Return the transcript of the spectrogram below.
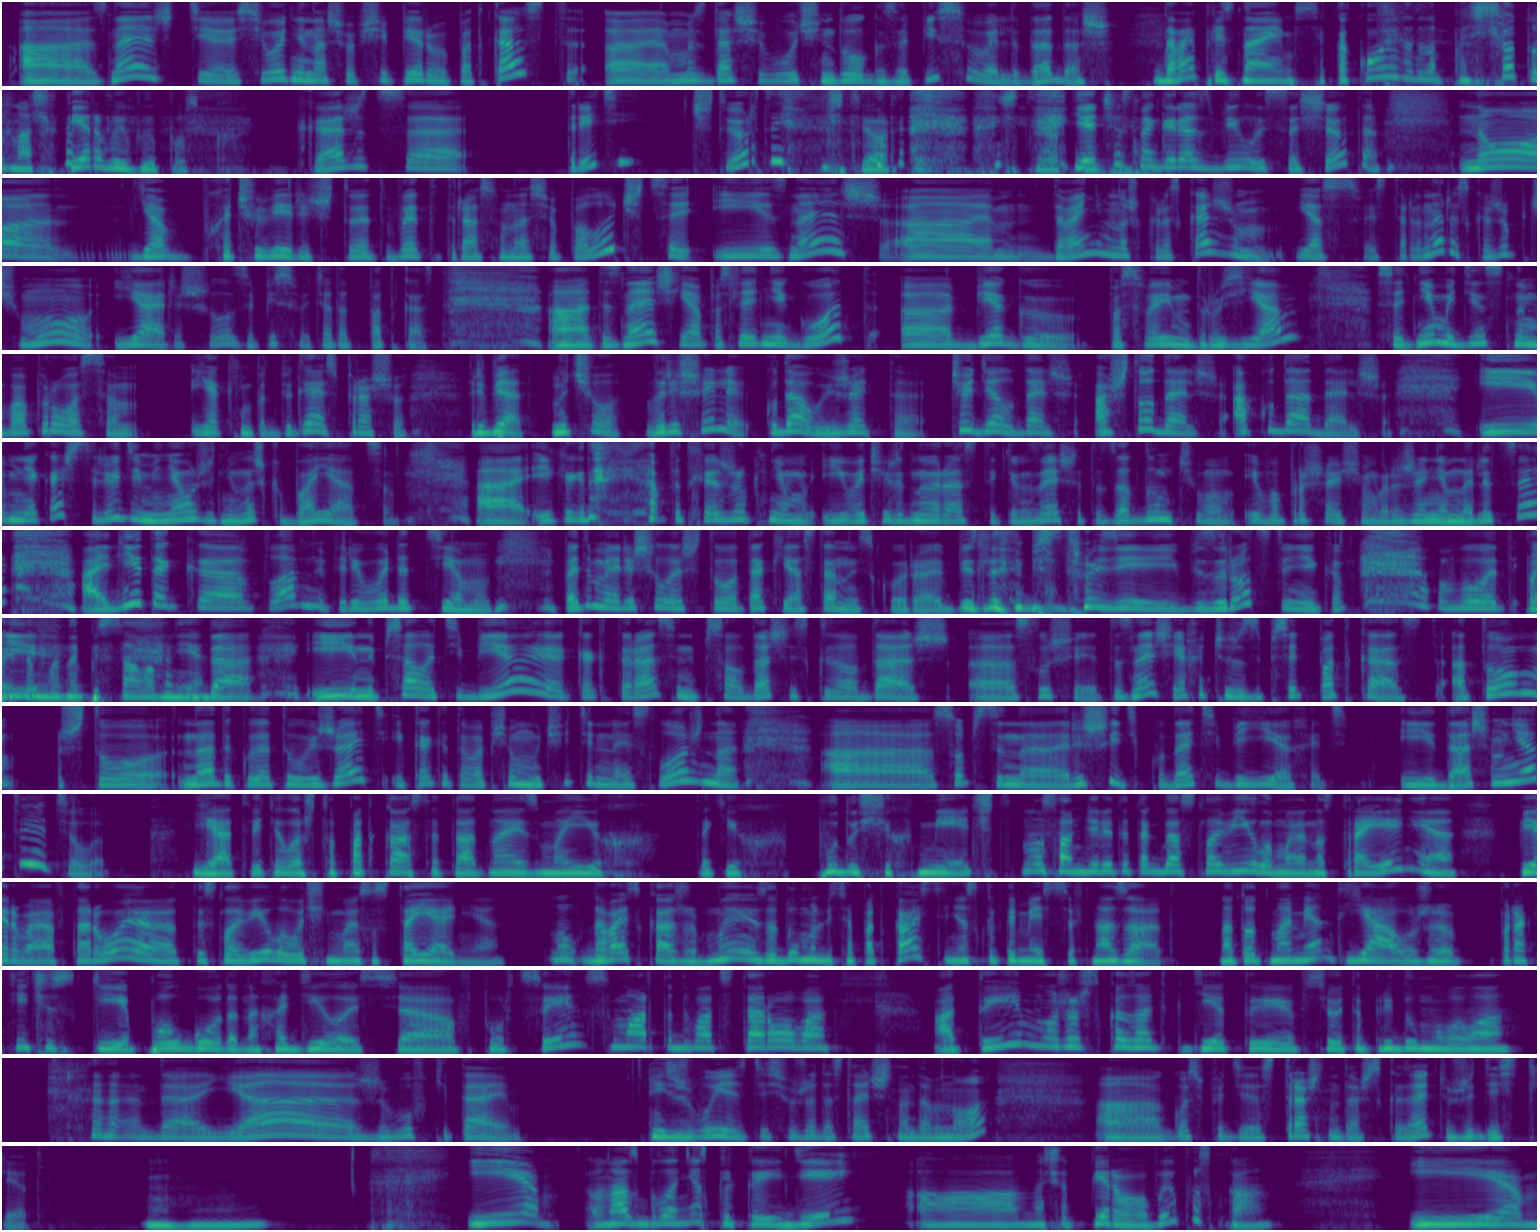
А, знаете, сегодня наш вообще первый подкаст. А, мы с Дашей его очень долго записывали, да, Даш? Давай признаемся, какой это по счету наш первый выпуск? Кажется, третий? Четвертый? Четвертый. Я, честно говоря, сбилась со счета, но я хочу верить, что это в этот раз у нас все получится. И знаешь, а, давай немножко расскажем. Я со своей стороны расскажу, почему я решила записывать этот подкаст. А, ты знаешь, я последний год а, бегаю по своим друзьям с одним единственным вопросом я к ним подбегаю и спрашиваю, ребят, ну что, вы решили, куда уезжать-то? Что делать дальше? А что дальше? А куда дальше? И мне кажется, люди меня уже немножко боятся. А, и когда я подхожу к ним и в очередной раз таким, знаешь, это задумчивым и вопрошающим выражением на лице, они так а, плавно переводят тему. Поэтому я решила, что так я останусь скоро без, без друзей и без родственников. Вот. Поэтому и, написала мне. Да. И написала тебе как-то раз, и написала Даше, и сказала, Даш, э, слушай, ты знаешь, я хочу записать подкаст о том, что надо куда-то уезжать, и как это вообще мучительно и сложно, а, собственно, решить, куда тебе ехать. И Даша мне ответила. Я ответила, что подкаст — это одна из моих таких будущих мечт. Но на самом деле ты тогда словила мое настроение, первое, а второе, ты словила очень мое состояние. Ну, давай скажем, мы задумались о подкасте несколько месяцев назад. На тот момент я уже практически полгода находилась э, в Турции с марта 22 а ты можешь сказать, где ты все это придумывала? Да, я живу в Китае. И живу я здесь уже достаточно давно. А, господи, страшно даже сказать, уже 10 лет. Угу. И у нас было несколько идей а, насчет первого выпуска. И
